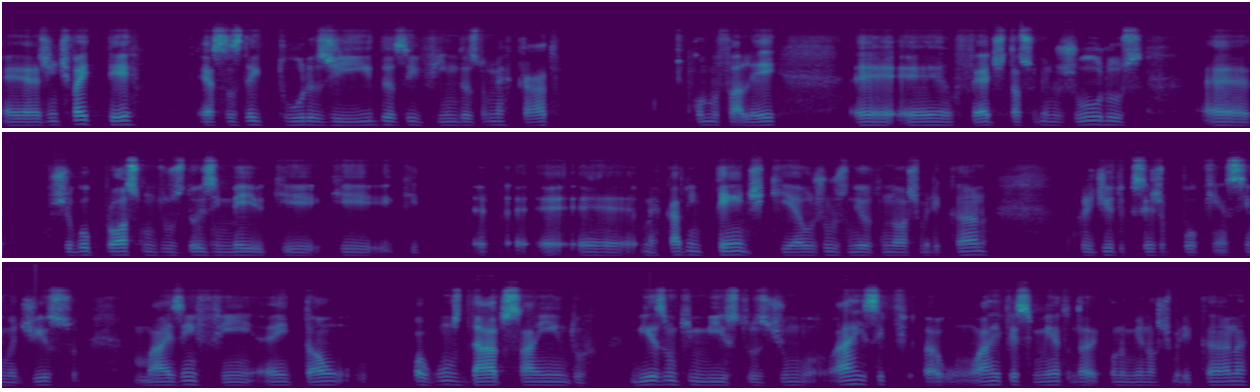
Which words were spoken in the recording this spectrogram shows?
a gente vai ter essas leituras de idas e vindas no mercado. Como eu falei, é, é, o Fed está subindo juros, é, chegou próximo dos 2,5 que, que, que o mercado entende que é o juros neutro norte-americano, acredito que seja um pouquinho acima disso, mas enfim, então alguns dados saindo, mesmo que mistos, de um, arrefecimento da economia norte-americana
